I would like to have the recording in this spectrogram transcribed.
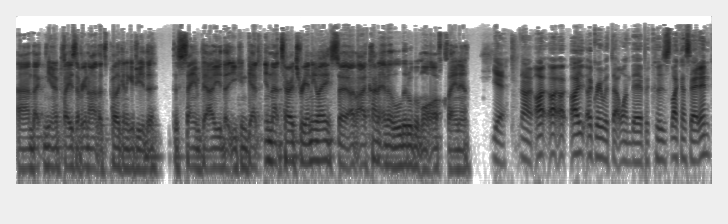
um, that you know plays every night. That's probably going to give you the the same value that you can get in that territory anyway. So I, I kind of am a little bit more off Klay now. Yeah, no, I, I I agree with that one there because, like I said, and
